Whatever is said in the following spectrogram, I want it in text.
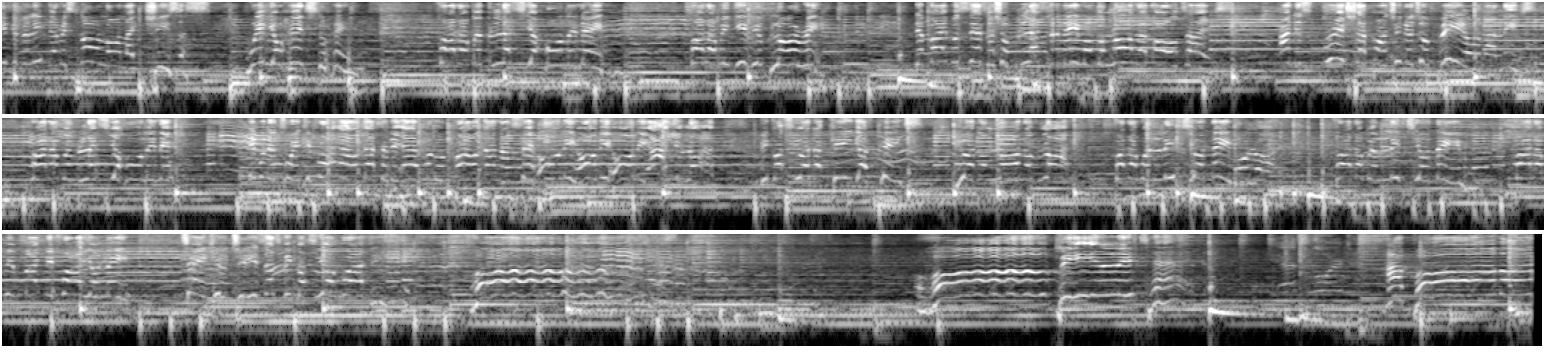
If you believe there is no Lord like Jesus, wave your hands to Him. Father, we bless your holy name. Father, we give you glory. The Bible says we should bless the name of the Lord at all times, and His praise shall continue to be on our lips. Father, we bless your holy name. Even the 24 elders in the heaven will bow down and say, Holy, holy, holy are you, Lord, because you are the King of kings, you are the Lord of Life." Father, we lift your name. be lifted.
